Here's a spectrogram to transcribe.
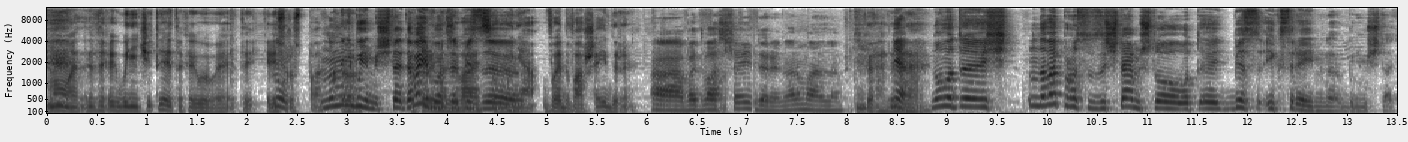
Ну, это как бы не читы, это как бы это ресурс пак. Ну, мы не будем считать, давай вот без... э, у меня V2 шейдеры. А, V2 шейдеры, нормально. Да, да, Не, да. ну вот, э, ну давай просто засчитаем, что вот э, без X-Ray именно будем считать.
